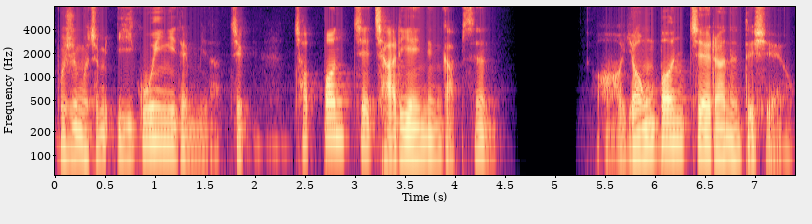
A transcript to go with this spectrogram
보시는 것처럼 egoing이 됩니다 즉, 첫 번째 자리에 있는 값은 어, 0번째라는 뜻이에요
